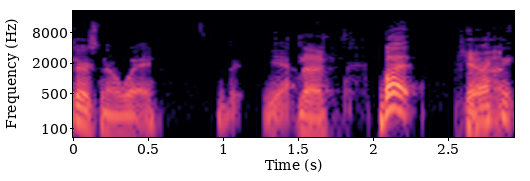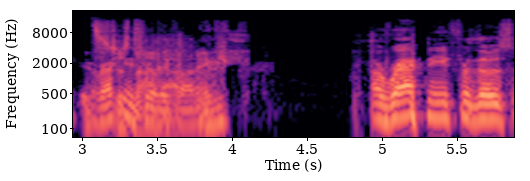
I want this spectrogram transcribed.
there's no way. Yeah. No. But yeah, Arakni- it's Arakni's really fun. Arakni for those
